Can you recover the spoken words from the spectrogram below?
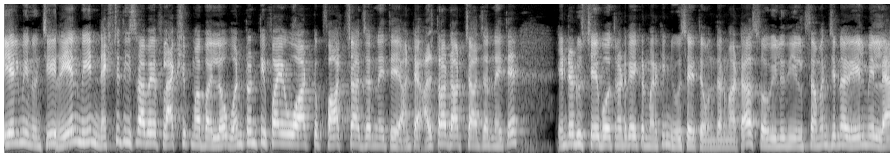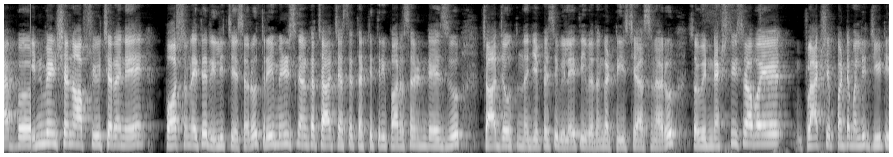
రియల్మీ నుంచి. రియల్మీ నెక్స్ట్ తీసుకురాబోయే ఫ్లాగ్షిప్ మొబైల్లో one twenty five watt fast ఛార్జర్ని అయితే అంటే అల్ట్రా డాట్ ఛార్జర్ని అయితే ఇంట్రడ్యూస్ చేయబోతున్నట్టుగా ఇక్కడ మనకి న్యూస్ అయితే ఉందన్నమాట. సో వీళ్ళు వీళ్ళకి సంబంధించిన Realme lab invention of future అనే పోస్టర్ని అయితే రిలీజ్ చేశారు. త్రీ మినిట్స్ కనుక ఛార్జ్ చేస్తే థర్టీ త్రీ పర్సెంటేజ్ ఛార్జ్ అవుతుందని చెప్పేసి వీళ్ళైతే ఈ విధంగా టీజ్ చేస్తున్నారు. సో వీళ్ళు నెక్స్ట్ తీసుకురాబోయే ఫ్లాగ్షిప్ అంటే మళ్ళీ జీటీ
